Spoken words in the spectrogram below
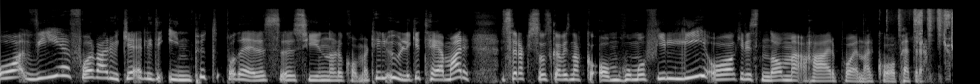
og vi får hver uke et lite input på deres eh, syn når det kommer til ulike temaer. Straks så skal vi snakke om homofili og kristendom her på NRK P3.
